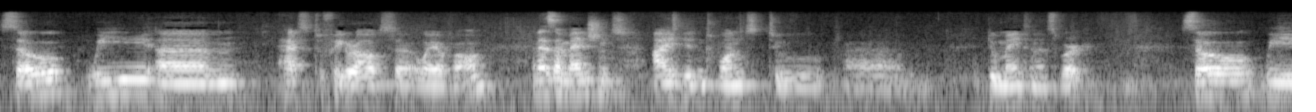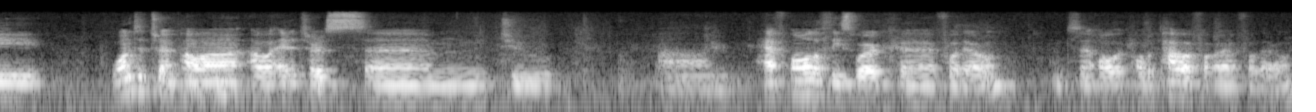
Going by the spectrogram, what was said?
So we um, had to figure out a way of our own. And as I mentioned, I didn't want to um, do maintenance work. So we wanted to empower our editors um, to um, have all of this work uh, for their own and uh, all, all the power for, uh, for their own.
